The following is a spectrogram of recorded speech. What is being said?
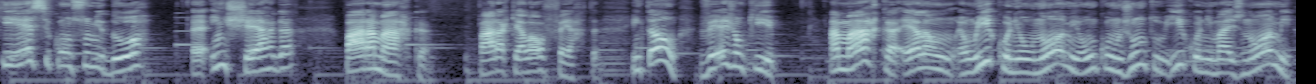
que esse consumidor é, enxerga para a marca, para aquela oferta. Então, vejam que a marca ela é um, é um ícone ou um nome, ou um conjunto ícone mais nome,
